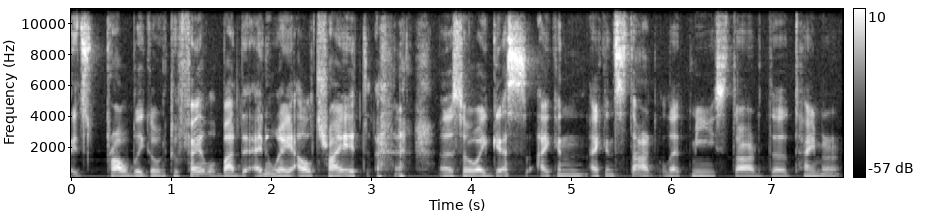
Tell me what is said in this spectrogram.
it's probably going to fail, but anyway, I'll try it. uh, so I guess I can I can start. Let me start the timer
